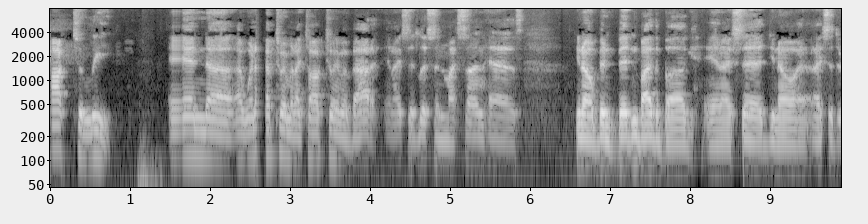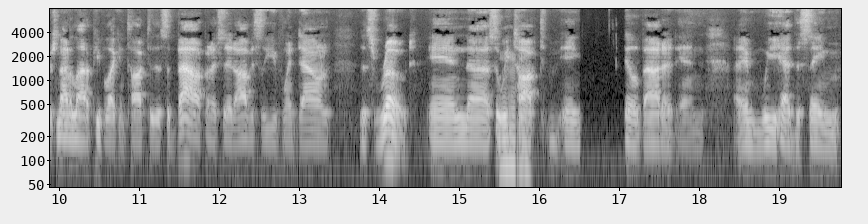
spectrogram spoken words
talked to Lee. And uh, I went up to him and I talked to him about it. And I said, listen, my son has you know, been bitten by the bug. And I said, you know, I said, there's not a lot of people I can talk to this about, but I said, obviously you've went down this road. And uh, so we mm-hmm. talked about it, and and we had the same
